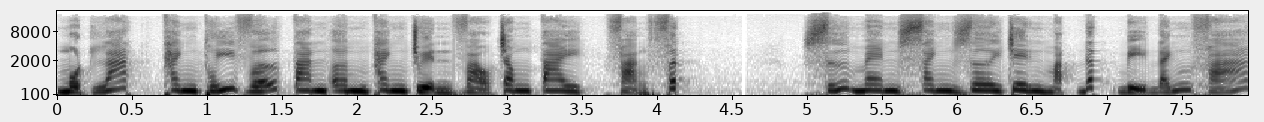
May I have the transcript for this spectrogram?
Một lát, thanh thúy vỡ tan âm thanh truyền vào trong tay, phảng phất. Sứ men xanh rơi trên mặt đất bị đánh phá.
